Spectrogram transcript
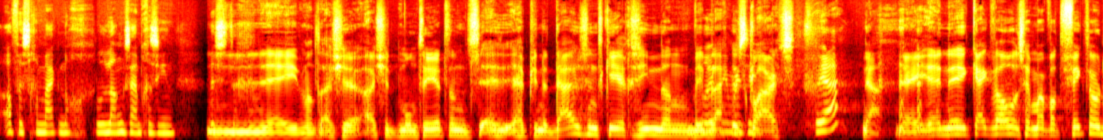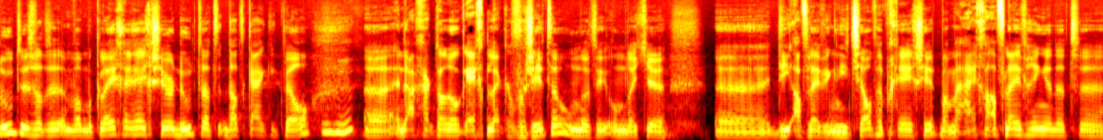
af is gemaakt nog langzaam gezien? Rustig. Nee, want als je, als je het monteert, dan eh, heb je het duizend keer gezien, dan ben je blij het dat het niet klaar. Ja? Ja, nee. En ik kijk wel, zeg maar, wat Victor doet, dus wat, eh, wat mijn collega-regisseur doet, dat, dat kijk ik wel. Mhm. Eh, en daar ga ik dan ook echt lekker voor zitten, omdat, omdat je eh, die aflevering niet zelf hebt geregisseerd, maar mijn eigen afleveringen, dat, eh,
